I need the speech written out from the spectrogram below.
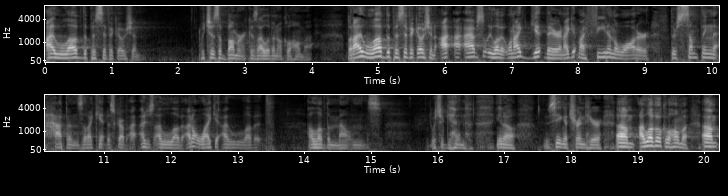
I love the Pacific Ocean, which is a bummer because I live in Oklahoma. But I love the Pacific Ocean. I, I, absolutely love it. When I get there and I get my feet in the water, there's something that happens that I can't describe. I, I just, I love it. I don't like it. I love it. I love the mountains, which again, you know, I'm seeing a trend here. Um, I love Oklahoma. Um,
